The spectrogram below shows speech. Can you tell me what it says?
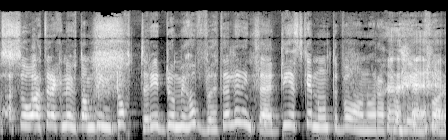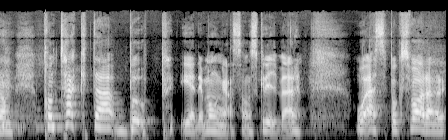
så att räkna ut om din dotter är dum i huvudet eller inte, det ska nog inte vara några problem för dem. Kontakta BUP, är det många som skriver. Och Asbock svarar,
